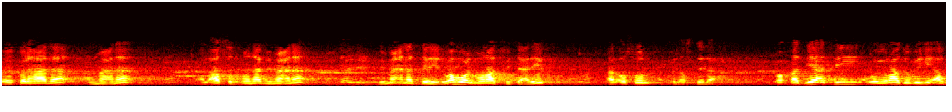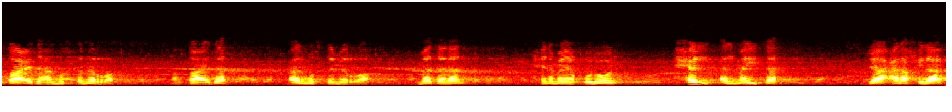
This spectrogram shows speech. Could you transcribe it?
ويكون هذا المعنى الأصل هنا بمعنى بمعنى الدليل وهو المراد في تعريف الأصول في الاصطلاح. وقد يأتي ويراد به القاعدة المستمرة. القاعدة المستمرة. مثلا حينما يقولون حل الميتة جاء على خلاف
